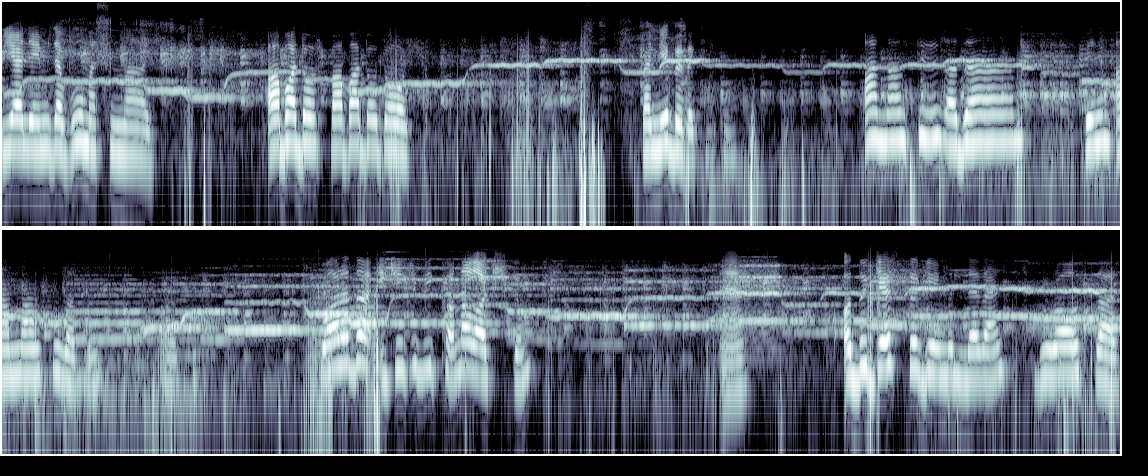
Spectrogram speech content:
bir yerlerimize vurmasınlar. Abados, babadodos. Ben niye bebek miyim? Anlamsız adam. Benim anlamsız adım. Bu arada ikinci bir kanal açtım. Ee, adı Jester Gamer Levent Brawl Stars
